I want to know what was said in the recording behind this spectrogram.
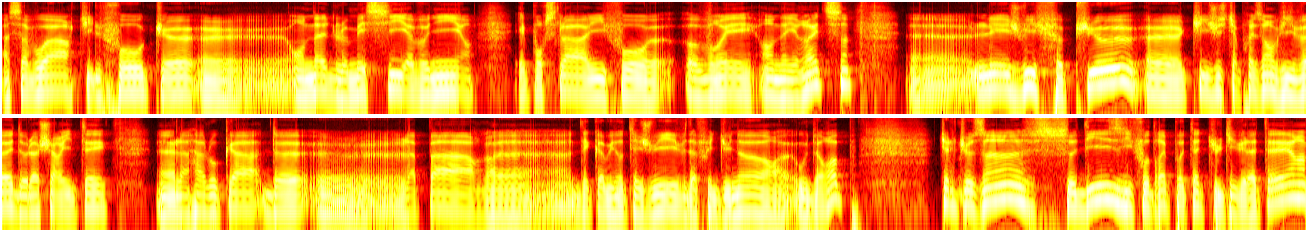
à savoir qu'il faut que euh, on aide le Messie à venir, et pour cela il faut euh, œuvrer en Eretz. les juifs pieux, qui jusqu'à présent vivaient de la charité, la Halouka, de la part des communautés juives d'Afrique du Nord ou d'Europe, Quelques-uns se disent il faudrait peut-être cultiver la terre,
